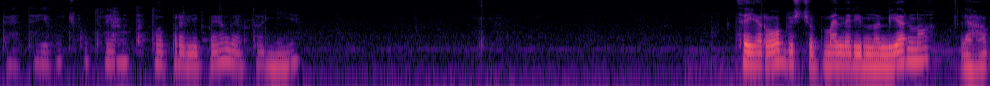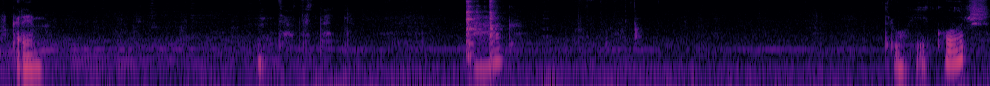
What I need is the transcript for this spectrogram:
треба тарілочку тримати, то приліпили, а то ні. Це я роблю, щоб в мене рівномірно лягав крем. Так. Другий корж.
